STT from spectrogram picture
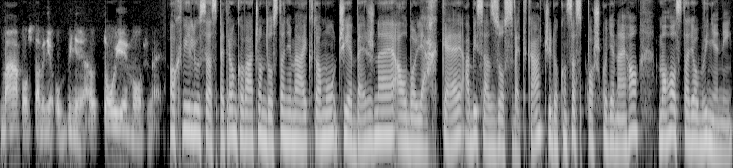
má postavenie obvineného. To je možné. O chvíľu sa s Petrom Kováčom dostaneme aj k tomu, či je bežné alebo ľahké, aby sa zo svetka, či dokonca z poškodeného, mohol stať obvinený.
